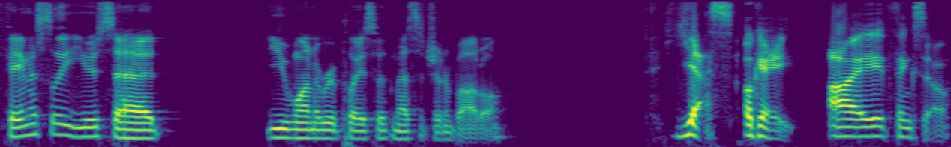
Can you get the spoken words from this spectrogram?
famously you said you want to replace with message in a bottle. Yes. Okay. I think so.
